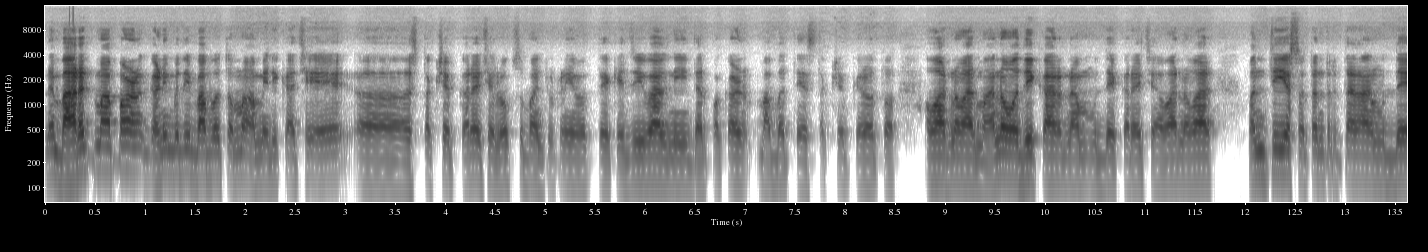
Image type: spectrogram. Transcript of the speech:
અને ભારતમાં પણ ઘણી બધી બાબતોમાં અમેરિકા છે એ હસ્તક્ષેપ કરે છે. લોકસભા ચૂંટણી વખતે કેજરીવાલની ધરપકડ બાબતે હસ્તક્ષેપ કર્યો હતો. અવારનવાર માનવ અધિકારના મુદ્દે કરે છે. અવારનવાર પંથીય સ્વતંત્રતાના મુદ્દે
